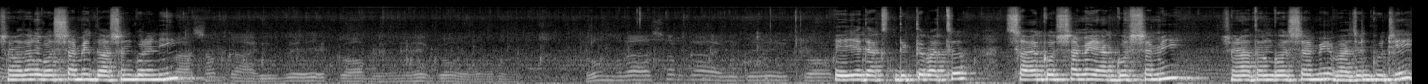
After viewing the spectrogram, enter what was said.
সনাতন গোস্বামীর দর্শন করে নিই। এই যে দেখ- দেখতে পাচ্ছ, ছয় গোস্বামী, এক গোস্বামী, সনাতন গোস্বামী ভজন কুঠি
